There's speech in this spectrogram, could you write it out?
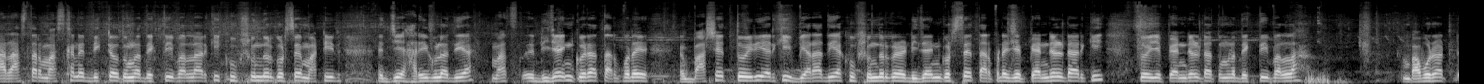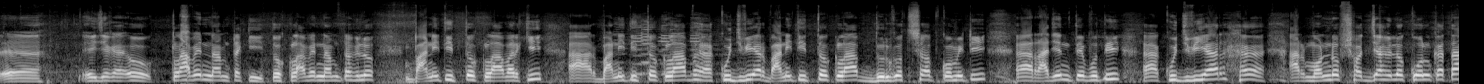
আর রাস্তার মাঝখানের দিকটাও তোমরা দেখতেই পারলা আর কি। খুব সুন্দর করছে মাটির যে হাড়িগুলা দিয়া। মাছ ডিজাইন করে তারপরে বাঁশের তৈরি আর কি বেড়া দিয়া খুব সুন্দর করে ডিজাইন করছে। তারপরে যে প্যান্ডেলটা আর কি, তো এই যে প্যান্ডেলটা তোমরা দেখতেই পারলা। বাবুরহাট এই জায়গায় ও ক্লাবের নামটা কি? তো ক্লাবের নামটা হলো বাণীতীর্থ ক্লাব আর কি। আর Banitirtha club Coochbehar Banitirtha club Durgotsav committee Rajen তেপতি কুচবিহার হ্যাঁ। আর মণ্ডপ সজ্জা হলো কলকাতা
